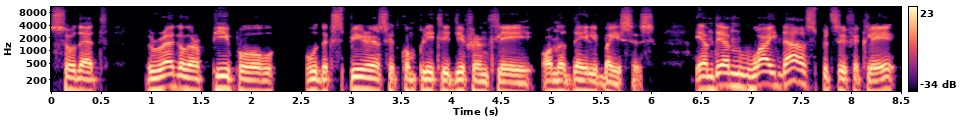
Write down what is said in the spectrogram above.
so that regular people would experience it completely differently on a daily basis. And then why now specifically?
